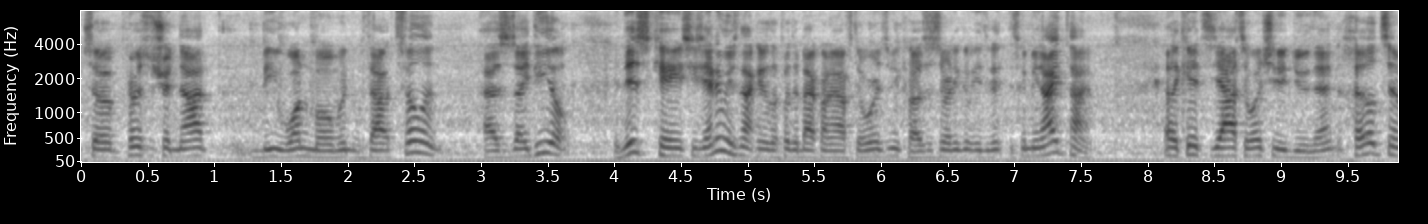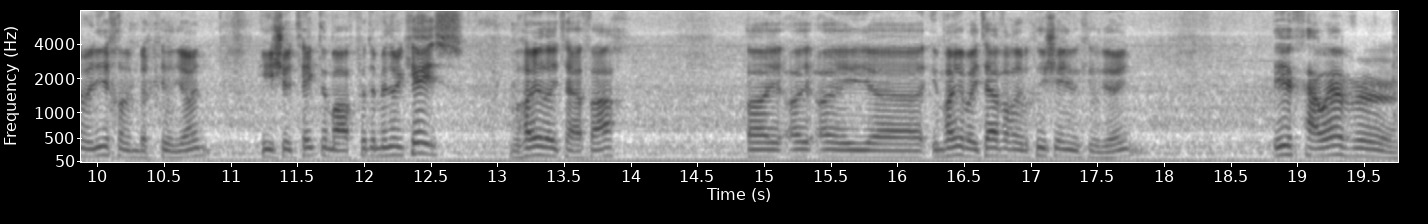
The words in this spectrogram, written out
So a person should not be one moment without tefillin, as is ideal. In this case, he's anyways not going to put them back on afterwards because it's already it's going to be nighttime. What should he do then? He should take them off, put them in their case. Uh, if, however,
